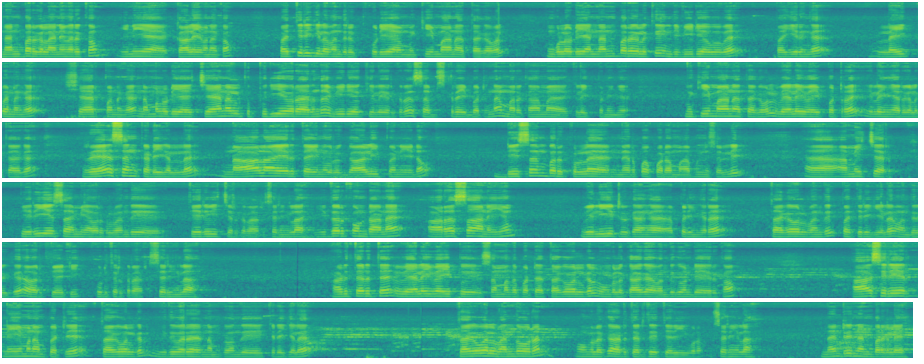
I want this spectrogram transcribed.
நண்பர்கள் அனைவருக்கும் இனிய காலை வணக்கம். பத்திரிக்கையில் வந்திருக்கக்கூடிய முக்கியமான தகவல் உங்களுடைய நண்பர்களுக்கு இந்த வீடியோவை பகிருங்க லைக் பண்ணுங்கள் ஷேர் பண்ணுங்கள் நம்மளுடைய சேனலுக்கு புதியவராக இருந்தால் வீடியோ கீழே இருக்கிற சப்ஸ்கிரைப் பட்டனை மறக்காமல் கிளிக் பண்ணுங்க. முக்கியமான தகவல் வேலைவாய்ப்பற்ற இளைஞர்களுக்காக ரேஷன் கடைகளில் நாலாயிரத்து ஐநூறு காலி பணியிடம் டிசம்பருக்குள்ளே நிரப்பப்படும் அப்படின்னு சொல்லி அமைச்சர் பெரியசாமி அவர்கள் வந்து தெரிவிச்சிருக்கிறார். சரிங்களா? இதற்குண்டான அரசாணையும் வெளியிட்டிருக்காங்க அப்படிங்கிற தகவல் வந்து பத்திரிகையில் வந்திருக்கு. அவர் பேட்டி கொடுத்துருக்கிறார். சரிங்களா? அடுத்தடுத்த வேலைவாய்ப்பு சம்மந்தப்பட்ட தகவல்கள் உங்களுக்காக வந்து கொண்டே இருக்கும். ஆசிரியர் நியமனம் பற்றிய தகவல்கள் இதுவரை நமக்கு வந்து கிடைக்கல. தகவல் வந்தவுடன் உங்களுக்கு அடுத்தடுத்து தெரிவிக்கிறோம். சரிங்களா? நன்றி நண்பர்களே.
